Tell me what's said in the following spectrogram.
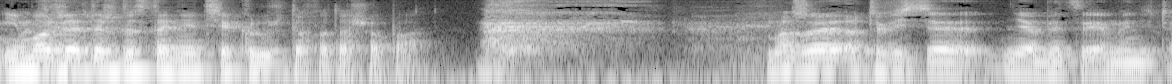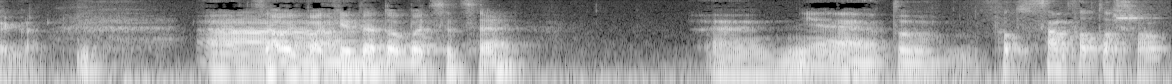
I może też dostaniecie klucz do Photoshopa. Może oczywiście nie obiecujemy niczego. A... Cały pakiet do BCC. E, nie, to fot- sam Photoshop.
